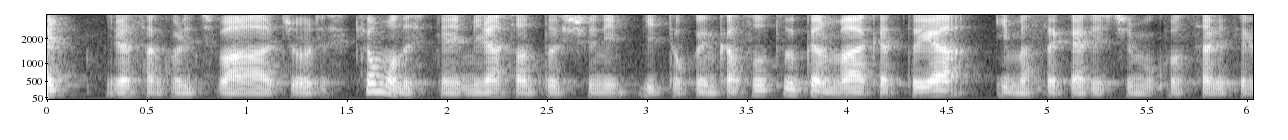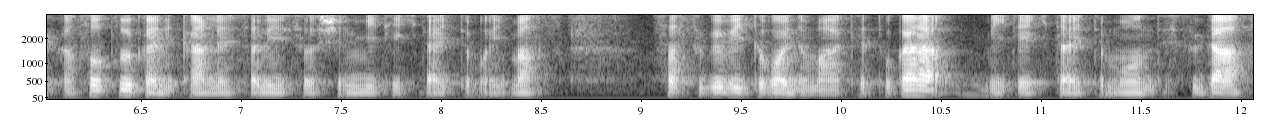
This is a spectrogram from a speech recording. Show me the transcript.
い。皆さん、こんにちは。ジョーです。今日もですね、皆さんと一緒にビットコイン仮想通貨のマーケットや、今世界で注目をされている仮想通貨に関連したニュースを一緒に見ていきたいと思います。早速、ビットコインのマーケットから見ていきたいと思うんですが、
